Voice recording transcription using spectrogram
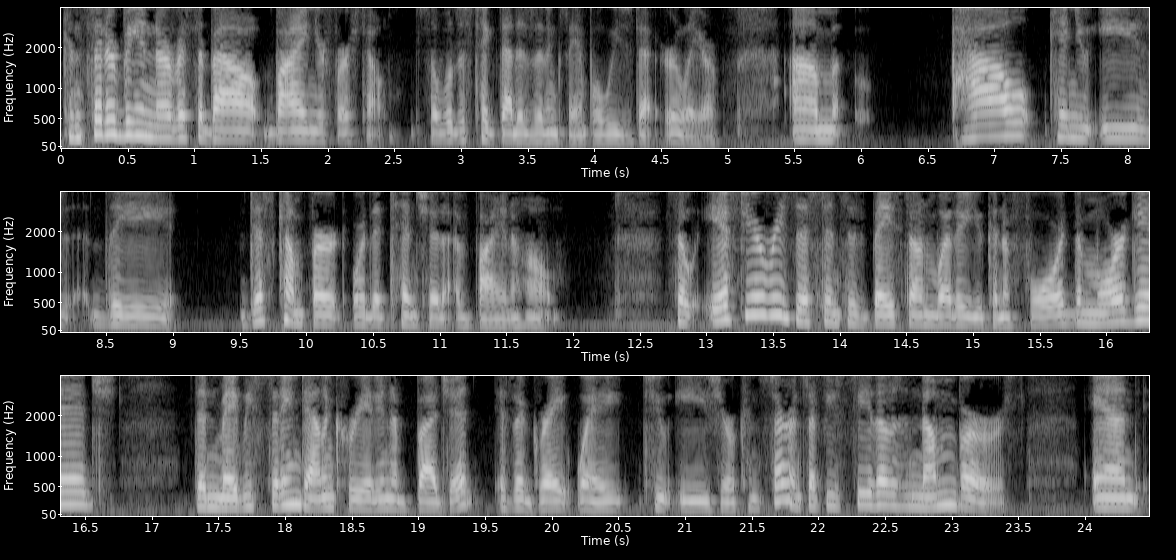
Consider being nervous about buying your first home. So we'll just take that as an example. We used that earlier. Um, how can you ease the discomfort or the tension of buying a home? So if your resistance is based on whether you can afford the mortgage, then maybe sitting down and creating a budget is a great way to ease your concerns. If you see those numbers and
